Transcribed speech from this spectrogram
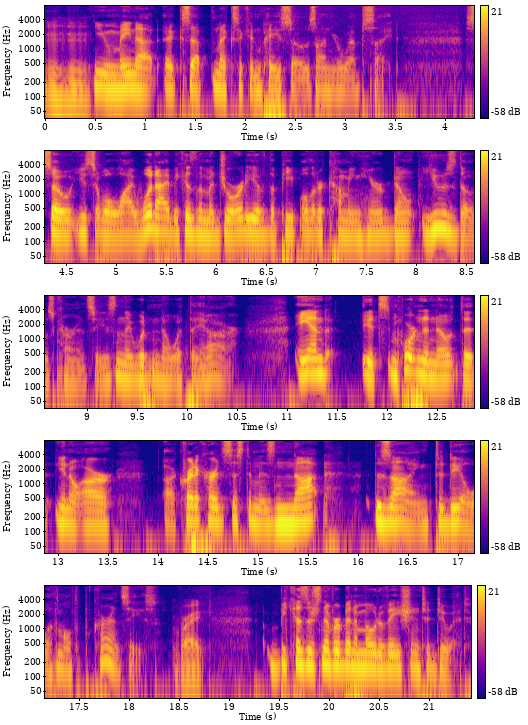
Mm-hmm. You may not accept Mexican pesos on your website. So you say, well, why would I? Because the majority of the people that are coming here don't use those currencies and they wouldn't know what they are. And it's important to note that, you know, our, uh credit card system is not designed to deal with multiple currencies Right. because there's never been a motivation to do it.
